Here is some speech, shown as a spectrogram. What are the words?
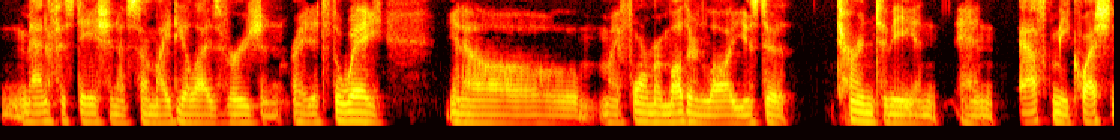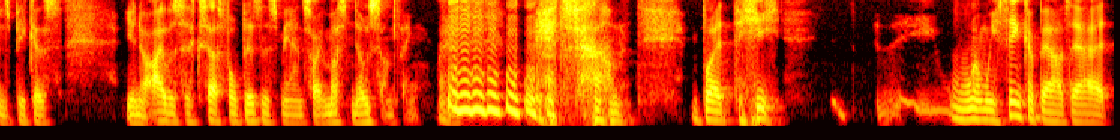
manifestation of some idealized version, right? It's the way, you know, my former mother in law used to turn to me and, and ask me questions because you know I was a successful businessman, so I must know something. Right? it's um, but the, the, when we think about that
